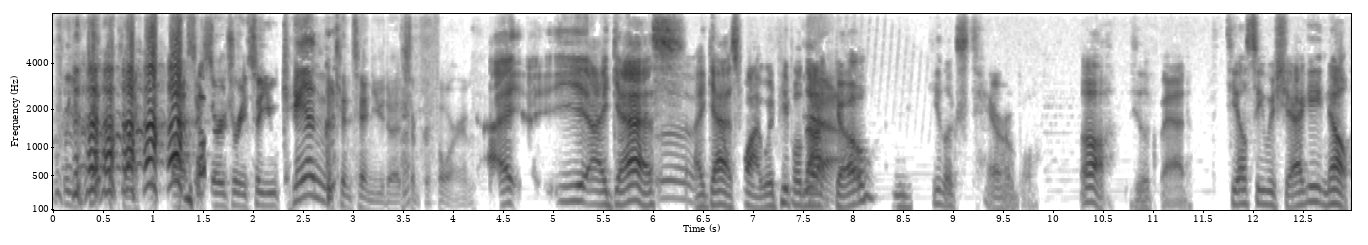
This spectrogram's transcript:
Well, you get the plastic, plastic surgery so you can continue to, to perform. I yeah, I guess. Ugh. I guess. Why would people not Yeah. go? He looks terrible. Oh, does he look bad? TLC with Shaggy? No,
